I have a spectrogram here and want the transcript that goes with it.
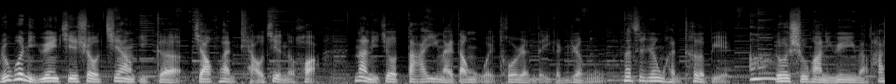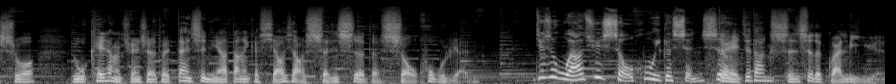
如果你愿意接受这样一个交换条件的话，那你就答应来当委托人的一个任务。那这任务很特别哦。如果淑华你愿意吗？他说：我可以让你全身而退，但是你要当一个小小神社的守护人，就是我要去守护一个神社，对，就当神社的管理员。”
